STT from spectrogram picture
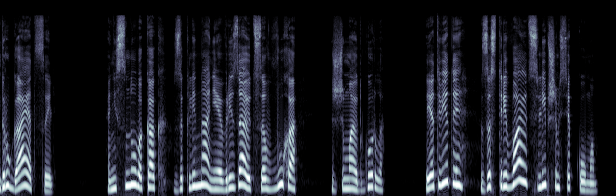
другая цель. Они снова, как заклинание, врезаются в ухо, сжимают горло. И ответы застревают слипшимся комом.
